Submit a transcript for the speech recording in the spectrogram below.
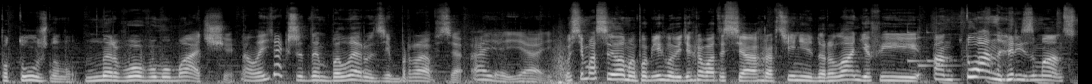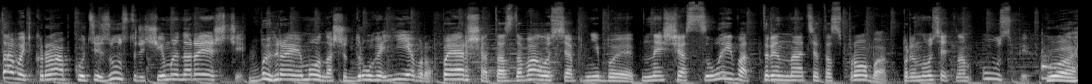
потужному, нервовому матчі. Але як же Дембеле розібрався? Ай-яй-яй. Усіма силами побігли відіграватися гравці Нідерландів, і Антуан Грізман ставить крапку у цій зустрічі. Ми нарешті виграємо наше друге євро. Перша та здавалося б, ніби нещаслива 13-та спроба приносять нам успіх. Ох.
